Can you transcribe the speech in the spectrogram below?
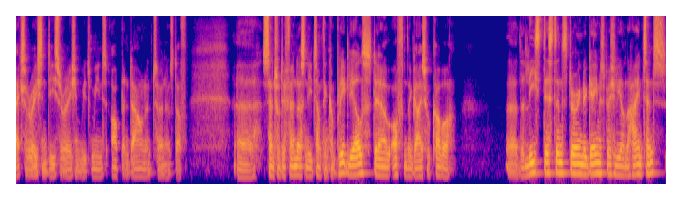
acceleration, deceleration, which means up and down and turn and stuff. Uh, central defenders need something completely else. They are often the guys who cover uh, the least distance during the game, especially on the high intense.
